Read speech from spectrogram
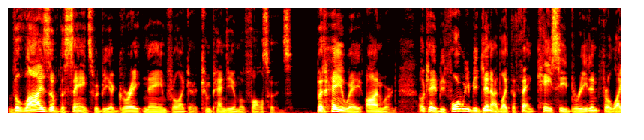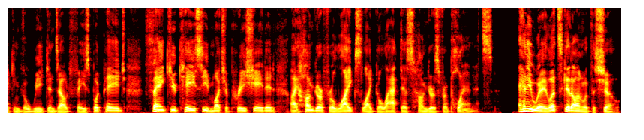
The Lies of the Saints would be a great name for like a compendium of falsehoods. But anyway, onward. Okay, before we begin, I'd like to thank Casey Breeden for liking the Week in Doubt Facebook page. Thank you, Casey. Much appreciated. I hunger for likes like Galactus hungers for planets. Anyway, let's get on with the show.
